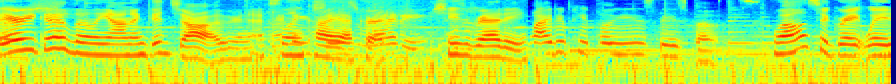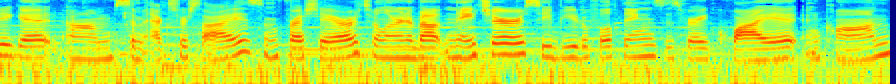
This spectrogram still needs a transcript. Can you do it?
Very good, Liliana. Good job. You're an excellent think she's kayaker. ready. She's ready. Why do people use these boats? Well, it's a great way to get um, some exercise, some fresh air, to learn about nature, see beautiful things. It's very quiet and calm,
